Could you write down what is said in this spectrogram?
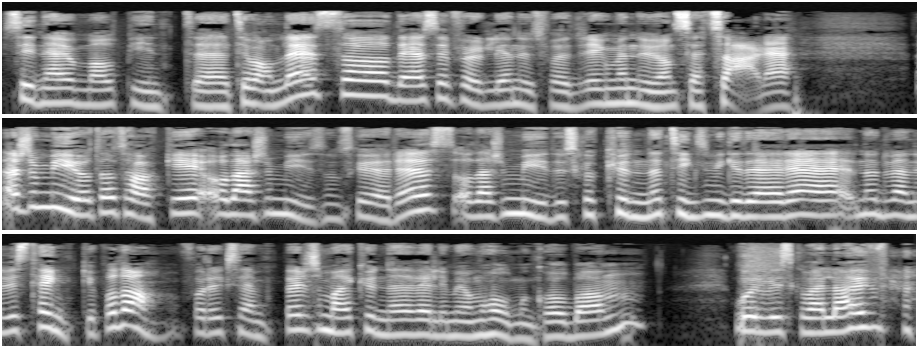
siden jeg jobber med alpint eh, til vanlig. Så det er selvfølgelig en utfordring, men uansett så er det det er så mye å ta tak i, og det er så mye som skal gjøres. Og det er så mye du skal kunne, ting som ikke dere nødvendigvis tenker på. da. For eksempel så må jeg kunne veldig mye om Holmenkollbanen, hvor vi skal være live.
